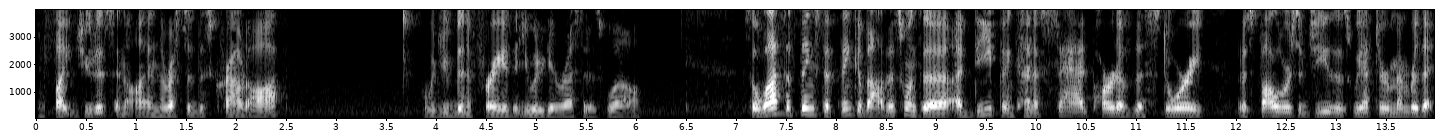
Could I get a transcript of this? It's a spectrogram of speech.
and fight Judas and, uh, and the rest of this crowd off? Or would you have been afraid that you would get arrested as well? So lots of things to think about. This one's a, a deep and kind of sad part of the story. But as followers of Jesus, we have to remember that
